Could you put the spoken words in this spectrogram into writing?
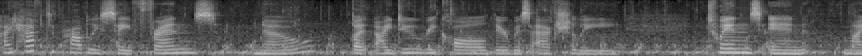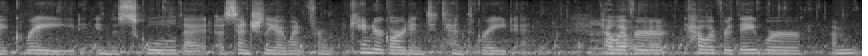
I'd have to probably say friends, no, but I do recall there was actually twins in my grade in the school that essentially I went from kindergarten to 10th grade in. however, okay. however they were um,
